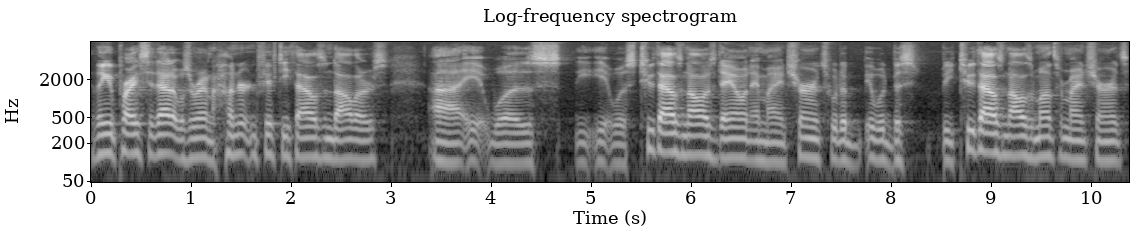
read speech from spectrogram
I think we priced it out. It was around one hundred and fifty thousand uh, dollars. It was it was two thousand dollars down, and my insurance would have it would be two thousand dollars a month for my insurance,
